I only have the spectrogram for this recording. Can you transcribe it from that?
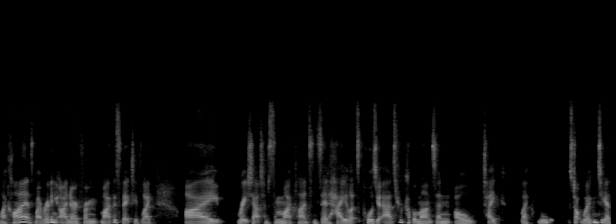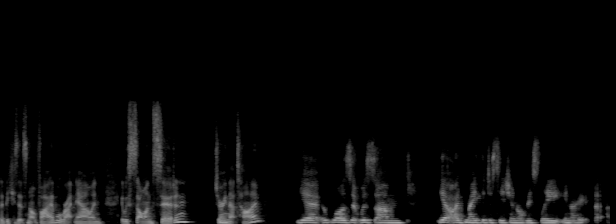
my clients, my revenue. I know from my perspective, like I reached out to some of my clients and said, Hey, let's pause your ads for a couple of months and I'll take like we'll stop working together because it's not viable right now. And it was so uncertain during mm. that time. Yeah, it was. It was um yeah, I'd made the decision obviously, you know, uh,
